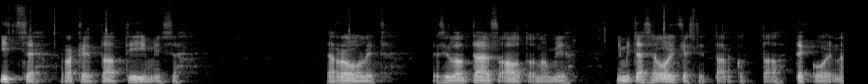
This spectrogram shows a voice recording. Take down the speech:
itse rakentaa tiiminsä ja roolit, ja sillä on täys autonomia, niin mitä se oikeasti tarkoittaa tekoina,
